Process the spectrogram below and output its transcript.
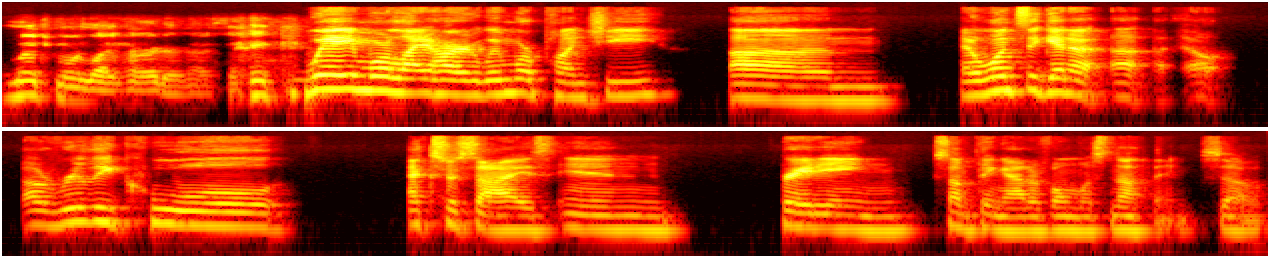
Much more lighthearted, I think. Way more lighthearted, way more punchy. Um, and once again, a a, a really cool exercise in creating something out of almost nothing. So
